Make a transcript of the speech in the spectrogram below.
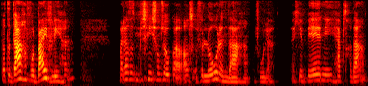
Dat de dagen voorbij vliegen, maar dat het misschien soms ook wel als verloren dagen voelen. Dat je weer niet hebt gedaan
